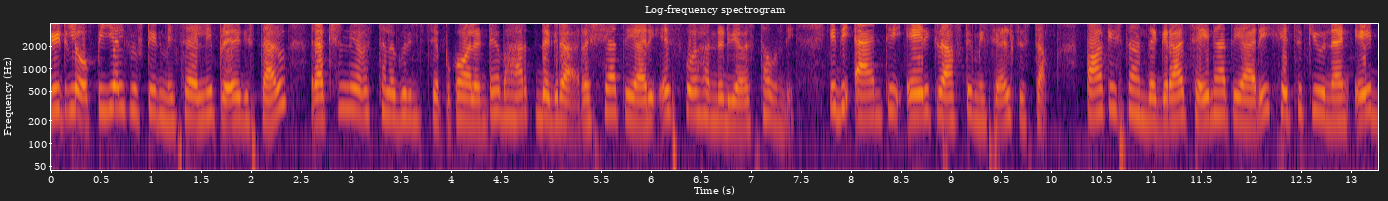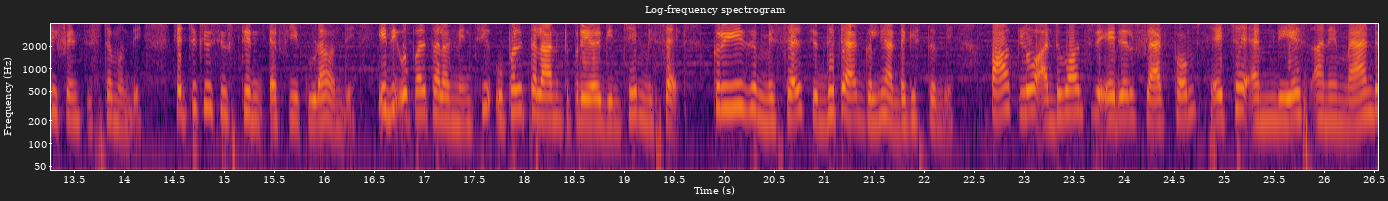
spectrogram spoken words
వీటిలో పిఎల్ ఫిఫ్టీన్ మిసైల్ని ప్రయోగిస్తారు. రక్షణ వ్యవస్థల గురించి చెప్పుకోవాలంటే భారత్ దగ్గర రష్యా తయారీ ఎస్ ఫోర్ హండ్రెడ్ వ్యవస్థ ఉంది. ఇది anti aircraft missile system. Pakistan దగ్గర చైనా తయారీ HQ nine air defence system ఉంది. హెచ్క్యూ సిక్స్టీన్ ఎఫ్ఈ కూడా ఉంది. ఇది ఉపరితలం నుంచి ఉపరితలానికి ప్రయోగించే మిసైల్ క్రూయిజ్ మిసైల్స్ యుద్ధ ట్యాంకుల్ని అడ్డగిస్తుంది. పాక్లో అడ్వాన్స్డ్ ఏరియల్ ప్లాట్ఫామ్స్ హెచ్ఐఎండిఎస్ అనే మ్యాండ్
